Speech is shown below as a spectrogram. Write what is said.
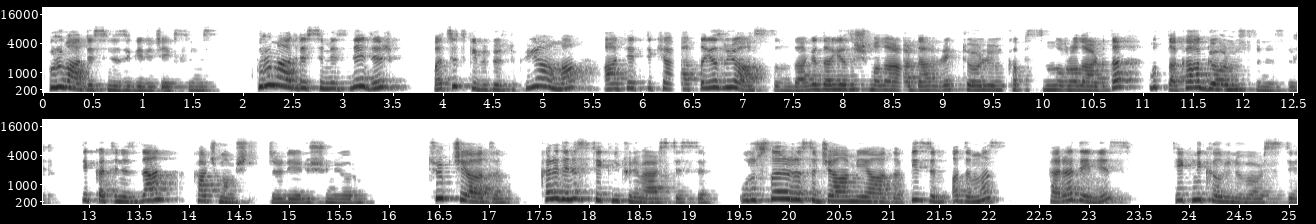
Kurum adresinizi gireceksiniz. Kurum adresimiz nedir? Basit gibi gözüküyor ama antetli kağıtta yazıyor aslında ya da yazışmalarda, rektörlüğün kapısının oralarda da mutlaka görmüşsünüzdür. Dikkatinizden kaçmamıştır diye düşünüyorum. Türkçe adı Karadeniz Teknik Üniversitesi. Uluslararası camiada bizim adımız Karadeniz Technical University.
